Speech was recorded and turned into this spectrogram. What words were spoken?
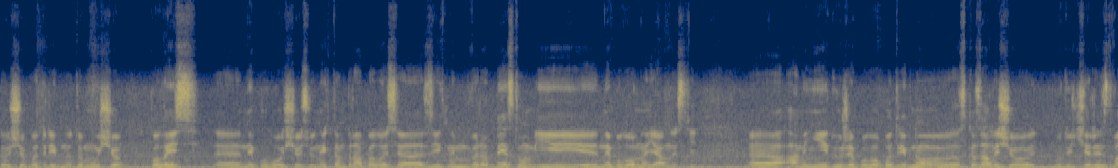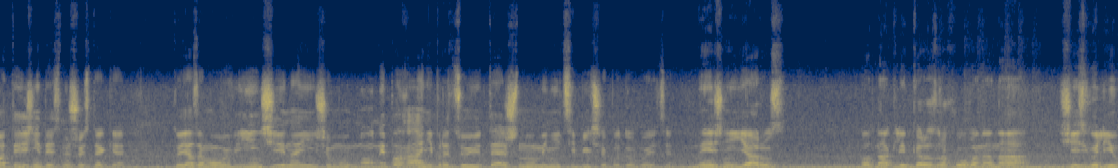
то, що потрібно. Тому що колись е, не було щось у них там трапилося з їхнім виробництвом і не було в наявності. Е, А мені дуже було потрібно, сказали, що будуть через два тижні, десь ну щось таке. То я замовив інші на іншому. Ну непогані, працюють теж, ну мені ці більше подобаються. Нижній ярус, одна клітка розрахована на 6 голів.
